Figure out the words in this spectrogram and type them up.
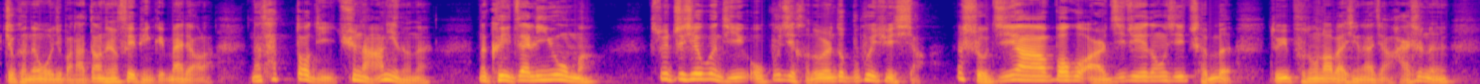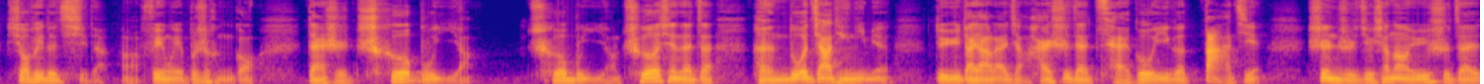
就可能我就把它当成废品给卖掉了。那它到底去哪里了呢？那可以再利用吗？所以这些问题，我估计很多人都不会去想。那手机啊，包括耳机这些东西，成本对于普通老百姓来讲还是能消费得起的啊，费用也不是很高。但是车不一样，车不一样，车现在在很多家庭里面，对于大家来讲还是在采购一个大件，甚至就相当于是在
